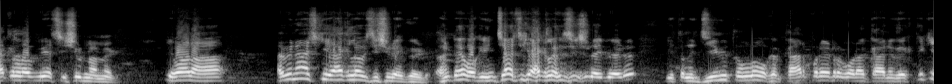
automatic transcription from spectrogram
ఏకలవ్య శిష్యుడిని అన్నాడు. ఇవాళ అవినాష్కి ఏకలవ్య శిష్యుడు అయిపోయాడు. అంటే ఒక ఇన్ఛార్జ్కి ఏకలవ్య శిష్యుడు అయిపోయాడు. ఇతని జీవితంలో ఒక కార్పొరేటర్ కూడా కాని వ్యక్తికి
